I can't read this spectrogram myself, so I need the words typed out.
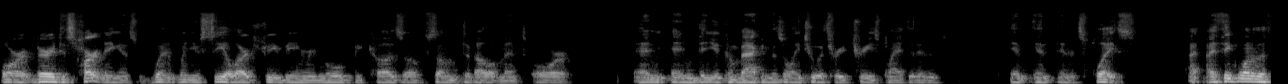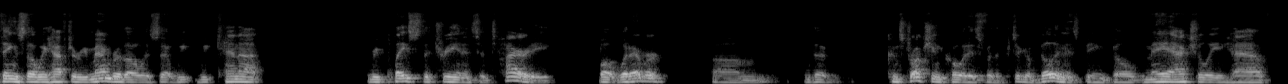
or very disheartening is when when you see a large tree being removed because of some development or and and then you come back and there's only two or three trees planted in in in, in its place. I, I think one of the things though we have to remember though is that we we cannot replace the tree in its entirety but whatever um, the construction code is for the particular building that's being built may actually have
